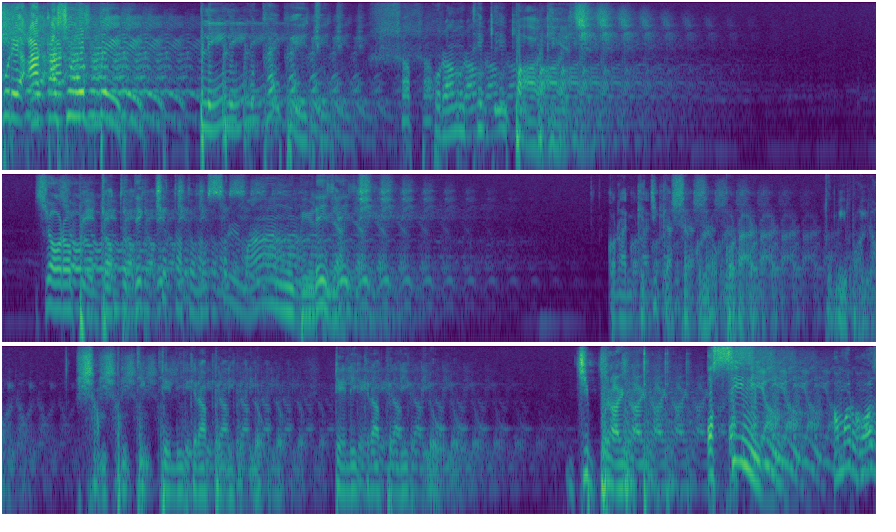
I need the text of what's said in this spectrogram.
করে আকাশে উঠবে প্লেন কোথায় পেয়েছ? সব কোরআন পাওয়া গিয়েছে। ইউরোপে যত দেখছে তত মুসলমান বেড়ে যাচ্ছে। কোরআনকে জিজ্ঞাসা করল কোরআন তুমি বলো। সাম্প্রতিক টেলিগ্রাফে লিখলো টেলিগ্রাফে লিখলো অসিনিয়া আমার ওয়াজ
